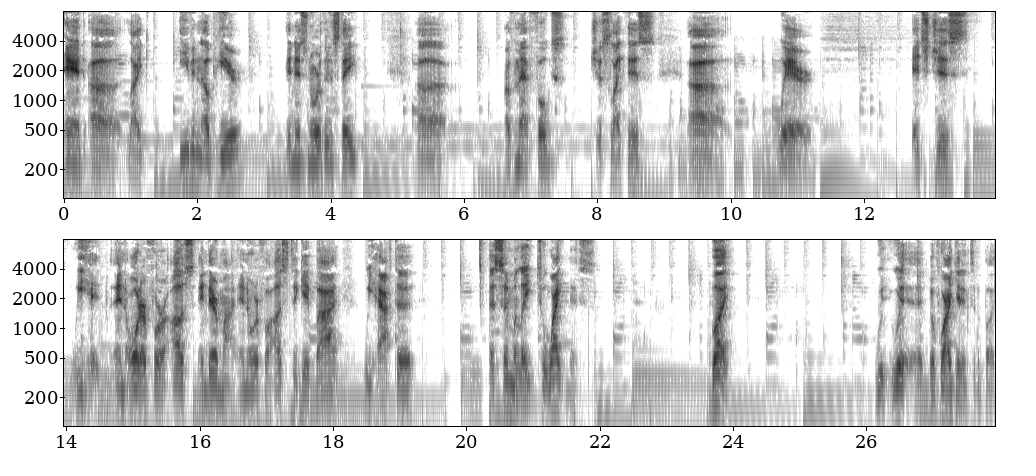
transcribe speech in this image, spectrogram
and uh, like even up here in this northern state, uh, I've met folks just like this, uh, where it's just we hit in order for us in their mind in order for us to get by we have to assimilate to whiteness. But we, we, before i get into the but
